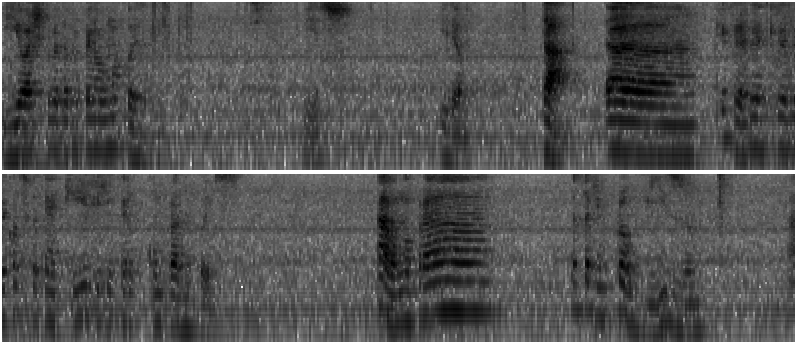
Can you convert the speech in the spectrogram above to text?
E eu acho que vai dar pra pegar alguma coisa aqui. Isso. E deu. Tá. ah, o que eu queria ver? Eu queria ver quantos que eu tenho aqui e o que, eu quero comprar depois. Ah, vamos comprar. Gastar de improviso. Ah,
